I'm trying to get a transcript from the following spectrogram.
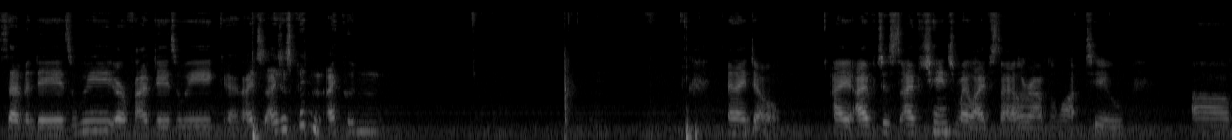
seven days a week or five days a week, and I just I just couldn't. I couldn't, and I don't. I, I've just I've changed my lifestyle around a lot too. Um,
